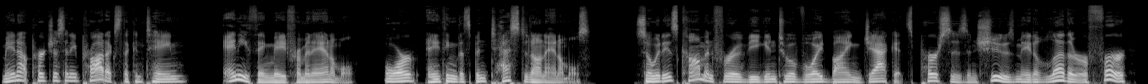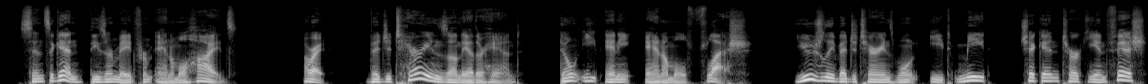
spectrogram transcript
may not purchase any products that contain anything made from an animal or anything that's been tested on animals. So it is common for a vegan to avoid buying jackets, purses, and shoes made of leather or fur, since again, these are made from animal hides. All right, vegetarians, on the other hand, don't eat any animal flesh. Usually, vegetarians won't eat meat, chicken, turkey, and fish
